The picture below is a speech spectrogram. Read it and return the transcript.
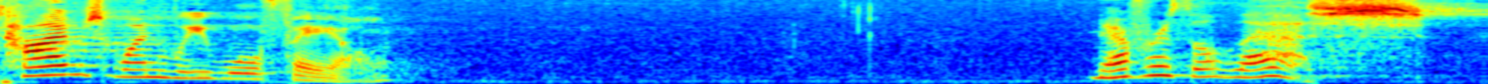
times when we will fail. Nevertheless,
